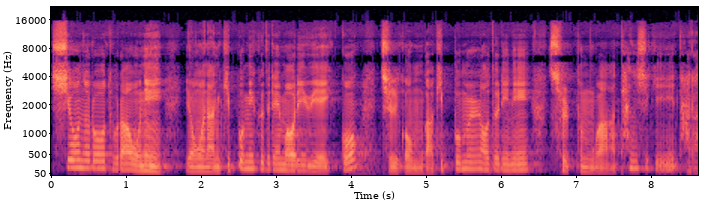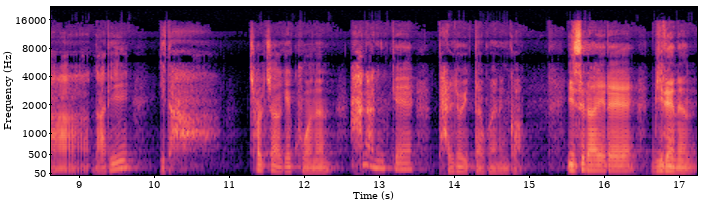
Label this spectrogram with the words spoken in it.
시온으로 돌아오니 영원한 기쁨이 그들의 머리 위에 있고 즐거움과 기쁨을 얻으리니 슬픔과 탄식이 달아나리이다. 철저하게 구원은 하나님께 달려 있다고 하는 것. 이스라엘의 미래는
